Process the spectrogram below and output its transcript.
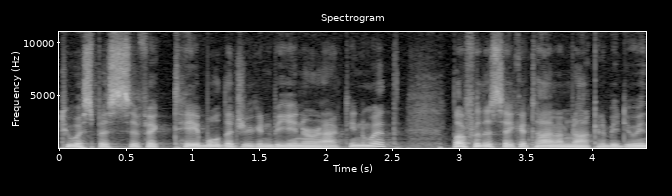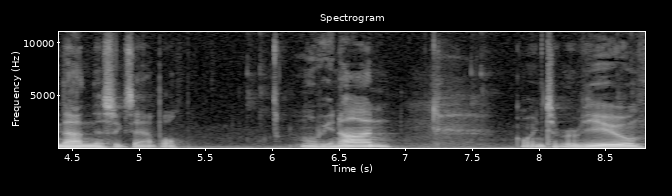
to a specific table that you're going to be interacting with. But for the sake of time, I'm not going to be doing that in this example. Moving on, going to review.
